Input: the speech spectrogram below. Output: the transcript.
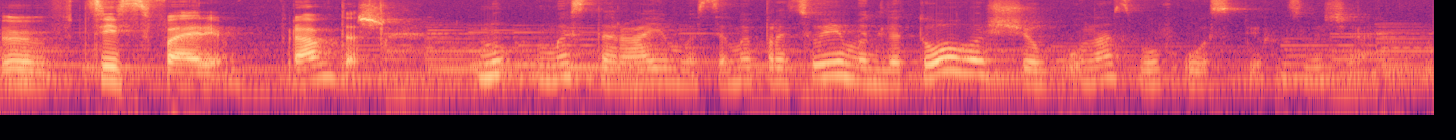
в, в цій сфері, правда ж? Ну, ми стараємося, ми працюємо для того, щоб у нас був успіх, звичайно.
